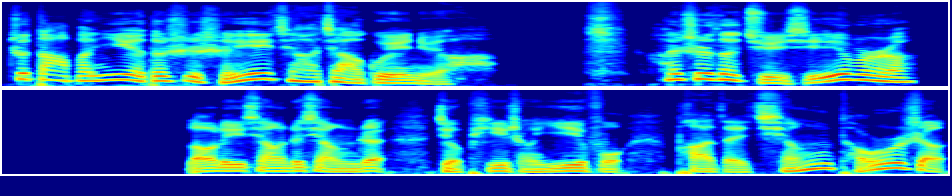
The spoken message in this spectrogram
这大半夜的是谁家嫁闺女啊？还是在娶媳妇啊？老李想着想着，就披上衣服，趴在墙头上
